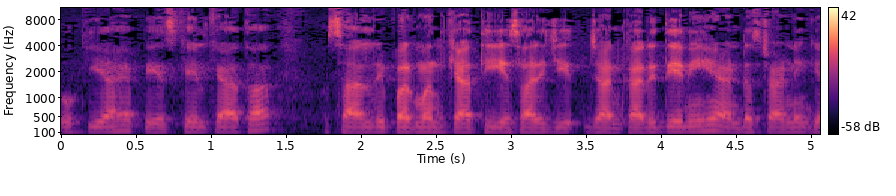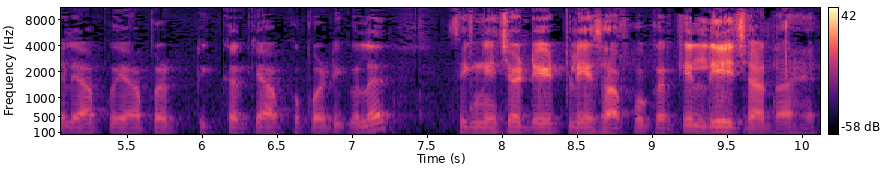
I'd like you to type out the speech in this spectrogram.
वो किया है पे स्केल क्या था सैलरी पर मंथ क्या थी, ये सारी चीज़, जानकारी देनी है। अंडरस्टैंडिंग के लिए आपको यहाँ पर टिक करके आपको पर्टिकुलर सिग्नेचर डेट प्लेस आपको करके ले जाना है।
